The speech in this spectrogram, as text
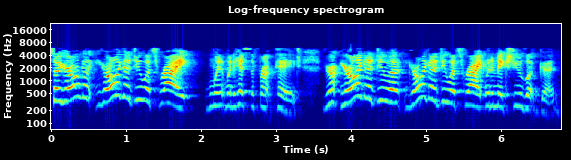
So you're only you're only going to do what's right when when it hits the front page. You're you're only going to do it. You're only going to do what's right when it makes you look good.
